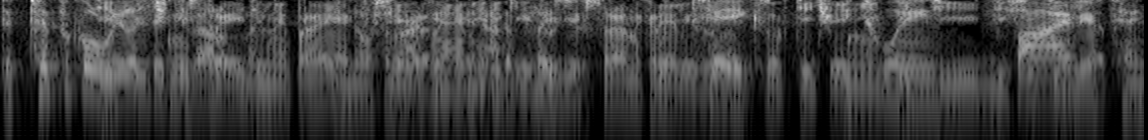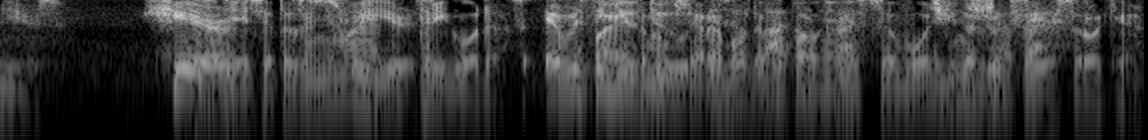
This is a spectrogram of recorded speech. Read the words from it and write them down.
Типичный строительный проект в Северной Америке и других странах реализуется в течение 5-10 лет. Здесь это занимает три года. Поэтому вся работа выполняется в очень сжатые сроки.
